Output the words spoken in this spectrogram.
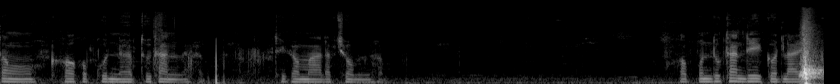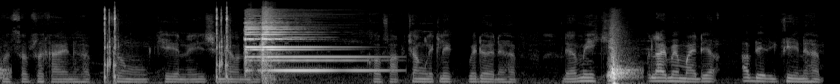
ต้องขอขอบคุณนะครับทุกท่านนะครับ ที่เข้ามารับชมนะครับ ขอบคุณทุกท่านที่กดไลค์กด subscribe นะครับช่องเคในช anel นะครับขอฝากช่องเล็ก ๆ ไว้ด้วยนะครับ เดี๋ยวมีคลิปอะไรใหม่ๆเดี๋ยวอัปเดตอีกทีนะครับ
